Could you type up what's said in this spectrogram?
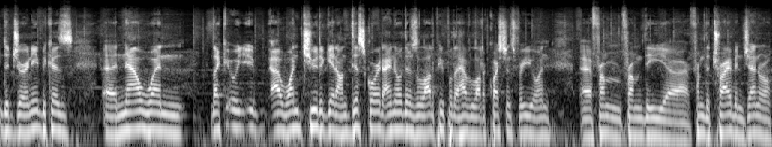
the journey because uh, now when like I want you to get on Discord. I know there's a lot of people that have a lot of questions for you on uh, from from the uh, from the tribe in general.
